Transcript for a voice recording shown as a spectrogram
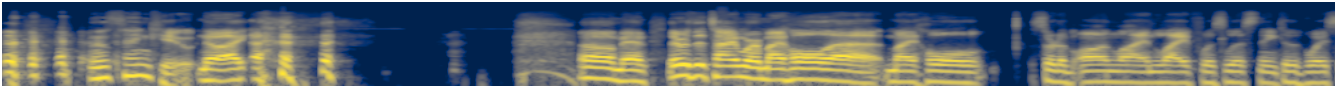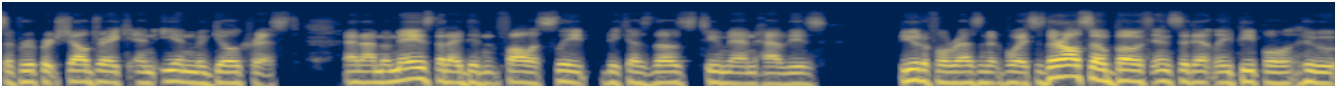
well, thank you. No, I. I oh man, there was a time where my whole uh, my whole sort of online life was listening to the voice of Rupert Sheldrake and Iain McGilchrist, and I'm amazed that I didn't fall asleep because those two men have these beautiful resonant voices. They're also both, incidentally, people who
